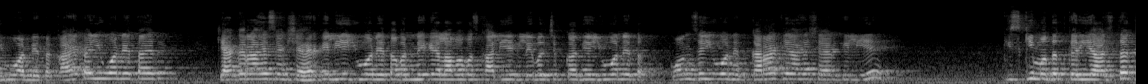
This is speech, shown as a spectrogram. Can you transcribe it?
युवा नेता, काहे का युवा नेता है क्या करा है शहर के लिए युवा नेता बनने के अलावा बस खाली एक लेबल चिपका दिया, युवा नेता। कौन से युवा नेता? करा क्या है शहर के लिए? किसकी मदद करी आज तक?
